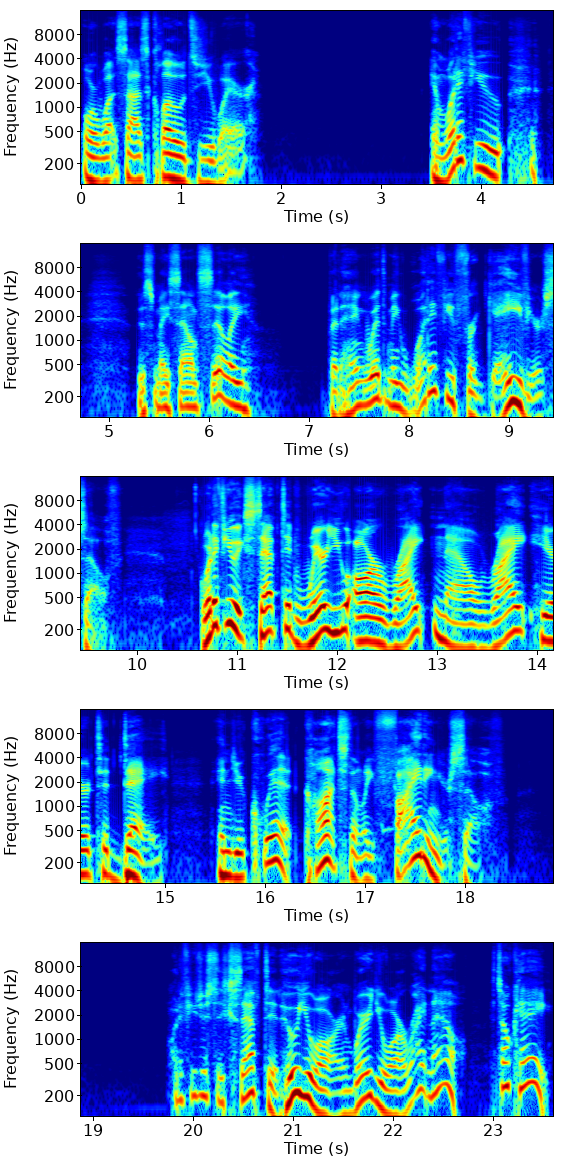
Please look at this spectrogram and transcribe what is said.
or what size clothes you wear. And what if you, this may sound silly, but hang with me. What if you forgave yourself? What if you accepted where you are right now, right here today, and you quit constantly fighting yourself? What if you just accepted who you are and where you are right now? It's okay.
